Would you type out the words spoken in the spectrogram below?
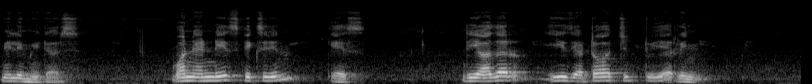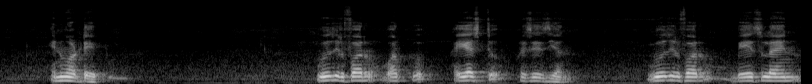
millimeters. One end is fixed in case. The other is attached to a ring. Invar tape. Used for work highest precision. Used for baseline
